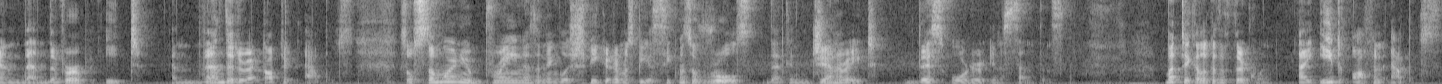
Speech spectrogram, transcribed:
and then the verb eat and then the direct object apples. So somewhere in your brain as an English speaker, there must be a sequence of rules that can generate this order in a sentence. But take a look at the third one. I eat often apples.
